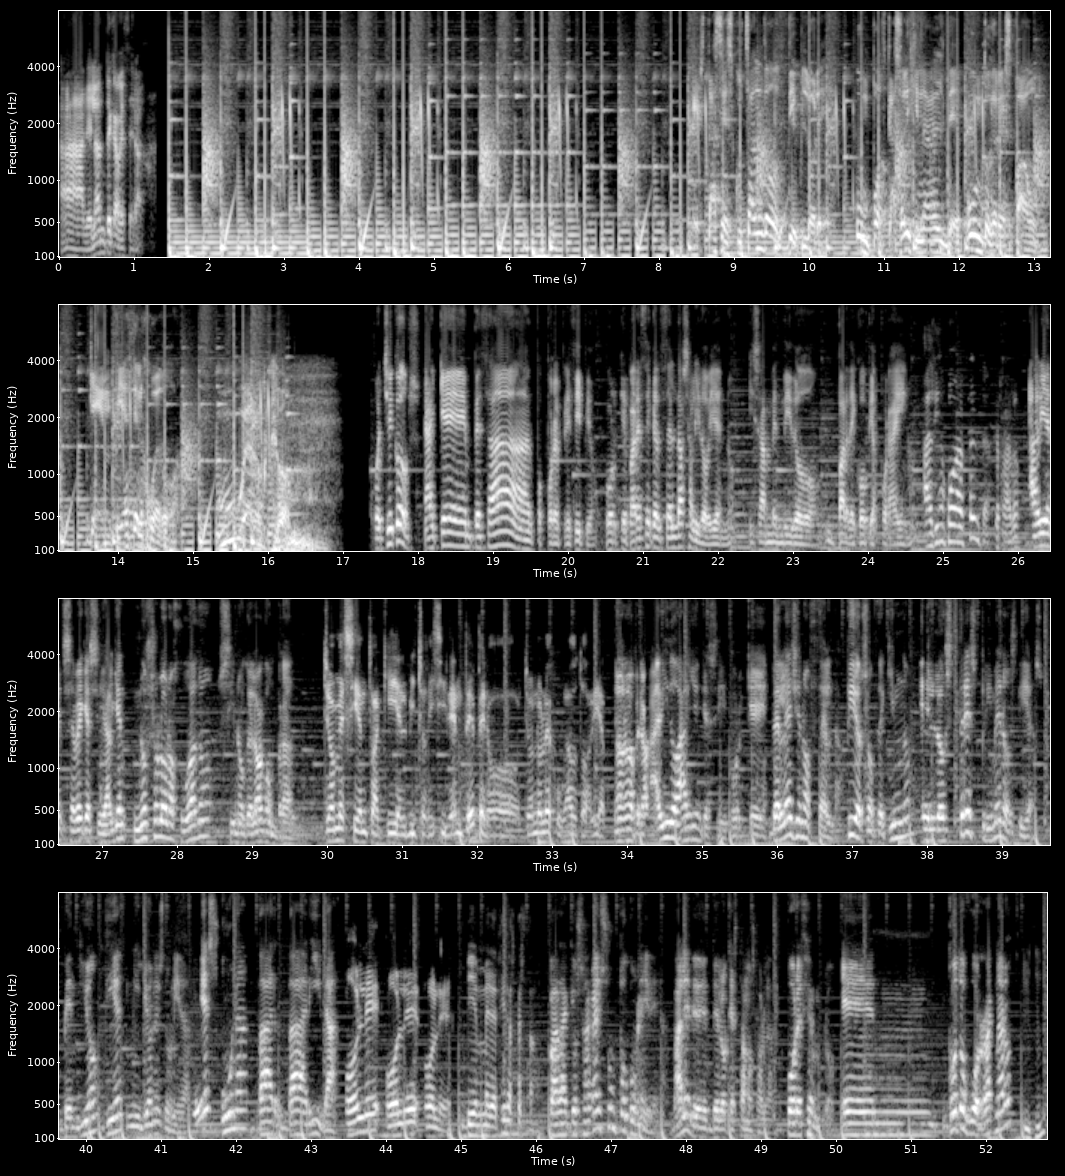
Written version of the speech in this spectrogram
adelante cabecera. Estás escuchando Deep Lore, un podcast original de Punto de Respawn. Que empiece el juego. Pues chicos, hay que empezar pues, por el principio, porque parece que el Zelda ha salido bien, ¿no? Y se han vendido un par de copias por ahí, ¿no? ¿Alguien juega al Zelda? Qué raro. Alguien, se ve que sí, alguien no solo lo ha jugado, sino que lo ha comprado. Yo me siento aquí el bicho disidente, pero yo no lo he jugado todavía. No, no, pero ha habido alguien que sí, porque The Legend of Zelda, Tears of the Kingdom, en los tres primeros días vendió 10 millones de unidades. Es una barbaridad. Ole, ole, ole. Bien merecidas que están. Para que os hagáis un poco una idea, ¿vale? De, de lo que estamos hablando. Por ejemplo, en God of War Ragnarok,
